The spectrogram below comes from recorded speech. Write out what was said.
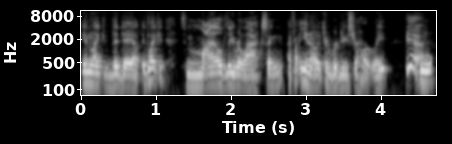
in like the day of. It like it's mildly relaxing. I find you know it could reduce your heart rate. yeah, Cool.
